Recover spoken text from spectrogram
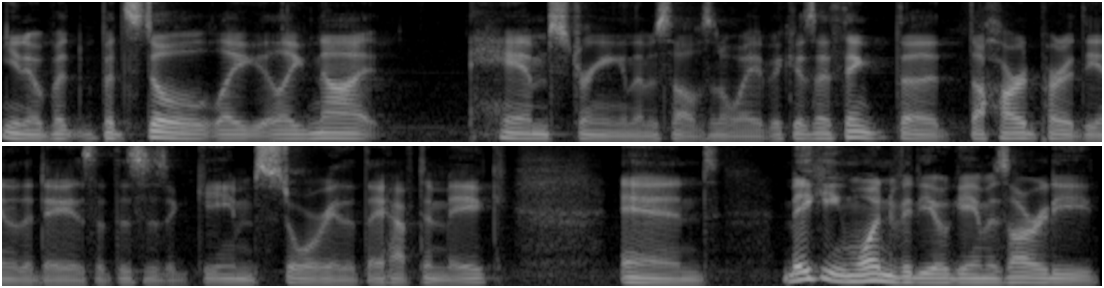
you know but but still like like not hamstringing themselves in a way because i think the the hard part at the end of the day is that this is a game story that they have to make and making one video game is already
